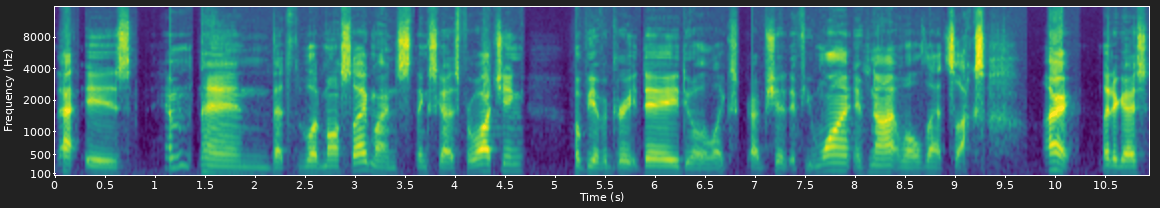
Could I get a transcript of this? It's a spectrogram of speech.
That is him, and that's the Bloodmaul Slagmines. Thanks guys for watching. Hope you have a great day. Do all the like, subscribe shit if you want. If not, well, that sucks. Alright, later guys.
